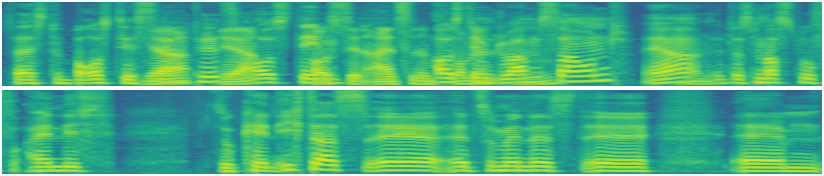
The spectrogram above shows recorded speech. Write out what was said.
Das heißt, du baust dir Ja, Samples ja, aus dem, aus den einzelnen aus dem. Mhm. Drum Sound. Ja, das machst du eigentlich. So kenne ich das äh, äh, zumindest, äh, ähm,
